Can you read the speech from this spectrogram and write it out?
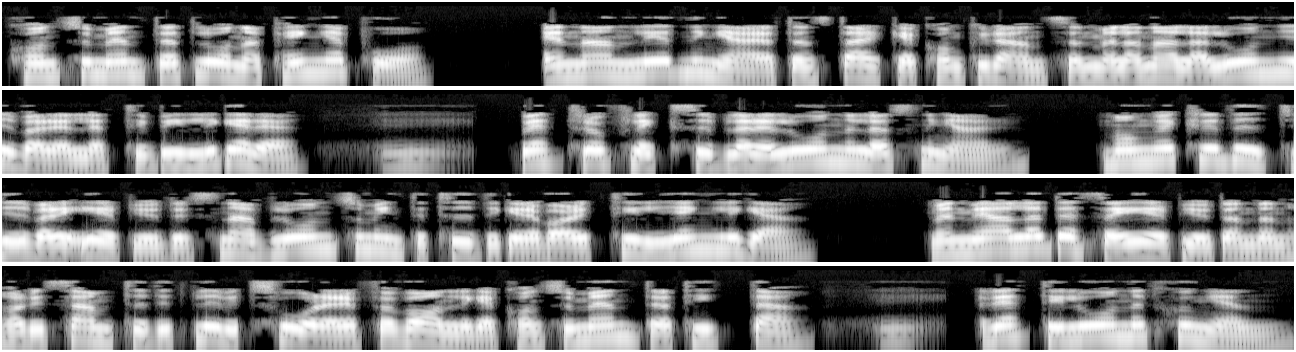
konsumenter att låna pengar på. En anledning är att den starka konkurrensen mellan alla långivare lett till billigare, bättre och flexiblare lånelösningar. Många kreditgivare erbjuder snabblån som inte tidigare varit tillgängliga. Men med alla dessa erbjudanden har det samtidigt blivit svårare för vanliga konsumenter att hitta rätt till lånet sjungen.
